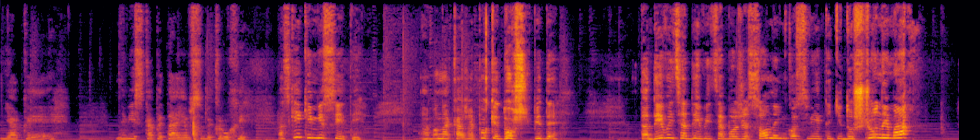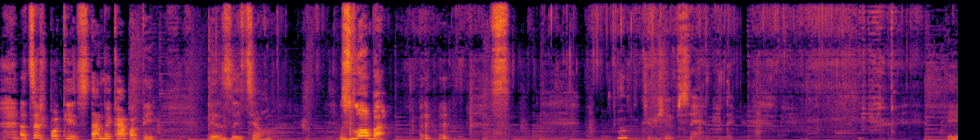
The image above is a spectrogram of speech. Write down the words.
як е, невістка питає в свекрухи, а скільки місити? А вона каже, поки дощ піде. Та дивиться, дивиться, Боже, соненько світить і дощу нема. А це ж поки стане капати з цього злоба. Це вже все. І,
